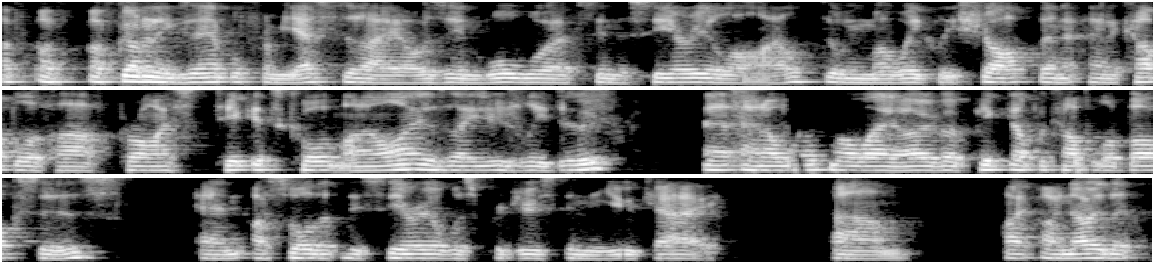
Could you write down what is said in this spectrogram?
I've, I've, I've, got an example from yesterday. I was in Woolworths in the cereal aisle doing my weekly shop, and, and a couple of half price tickets caught my eye, as they usually do. And, and I worked my way over, picked up a couple of boxes, and I saw that this cereal was produced in the UK. Um, I, I know that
